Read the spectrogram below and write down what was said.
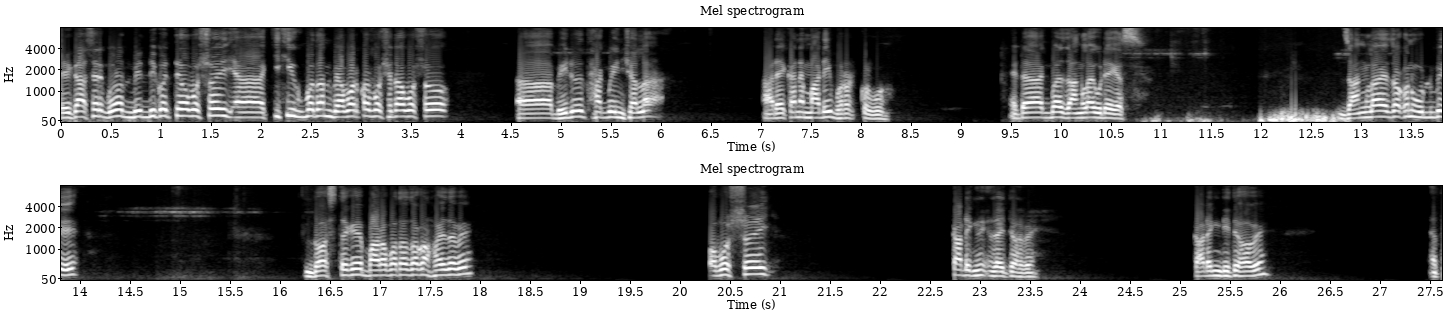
এই গাছের গ্রোথ বৃদ্ধি করতে অবশ্যই কি কি উপাদান ব্যবহার করব সেটা অবশ্য ভিডিও থাকবে ইনশাল্লাহ আর এখানে মাটি ভরাট করব। এটা একবার জাংলায় উঠে গেছে। জাংলায় যখন উঠবে, দশ থেকে বারো পাতা যখন হয়ে যাবে অবশ্যই কাটিং যাইতে হবে। কাটিং দিতে হবে। এত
